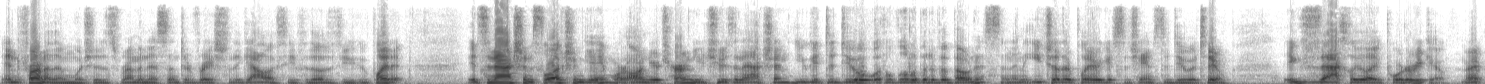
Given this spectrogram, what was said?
in front of them, which is reminiscent of Race for the Galaxy for those of you who played it. It's an action selection game where on your turn you choose an action, you get to do it with a little bit of a bonus, and then each other player gets a chance to do it too. Exactly like Puerto Rico, right?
